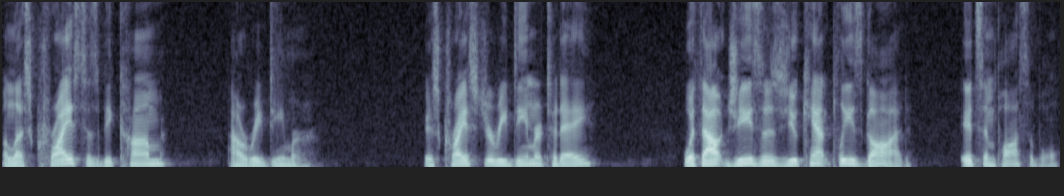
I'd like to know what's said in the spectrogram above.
unless Christ has become our Redeemer. Is Christ your Redeemer today? Without Jesus, you can't please God. It's impossible.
